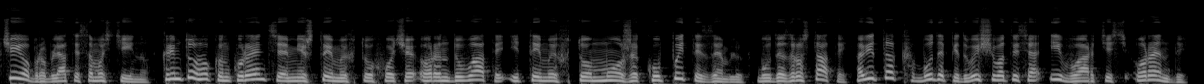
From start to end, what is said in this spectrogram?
чи обробляти самостійно. Крім того, конкуренція між тими, хто хоче орендувати, і тими, хто може купити землю, буде зростати. А відтак буде підвищуватися і вартість оренди.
